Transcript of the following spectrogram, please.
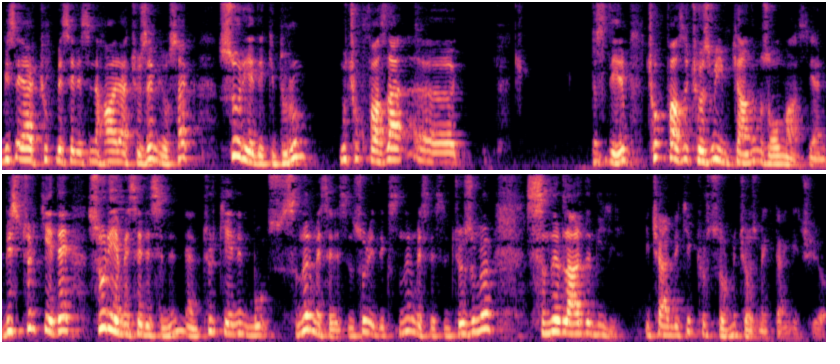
biz eğer Kürt meselesini hala çözemiyorsak Suriye'deki durum bu çok fazla e, nasıl diyelim çok fazla çözme imkanımız olmaz. Yani biz Türkiye'de Suriye meselesinin yani Türkiye'nin bu sınır meselesinin Suriye'deki sınır meselesinin çözümü sınırlarda değil. içerideki Kürt sorunu çözmekten geçiyor.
